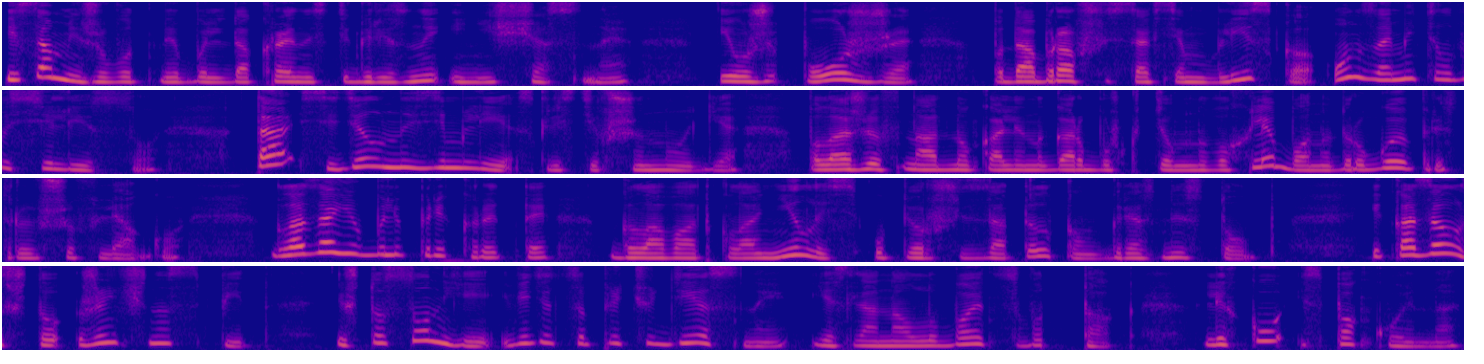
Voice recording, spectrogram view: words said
И сами животные были до крайности грязны и несчастные. И уже позже, подобравшись совсем близко, он заметил Василису – Та сидела на земле, скрестивши ноги, положив на одно колено горбушку темного хлеба, а на другое пристроивши флягу. Глаза ее были прикрыты, голова отклонилась, упершись затылком в грязный столб. И казалось, что женщина спит, и что сон ей видится причудесный, если она улыбается вот так, легко и спокойно.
